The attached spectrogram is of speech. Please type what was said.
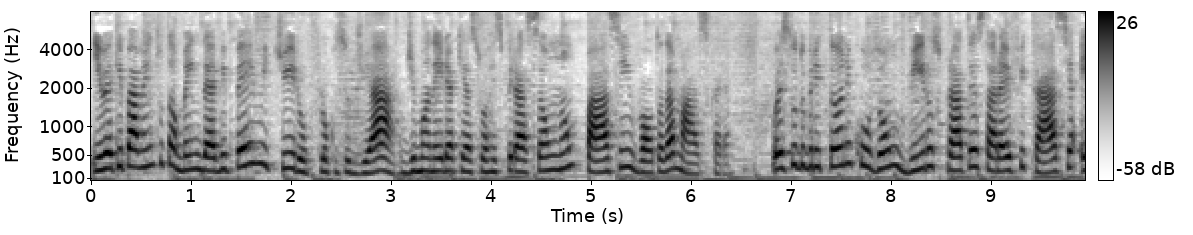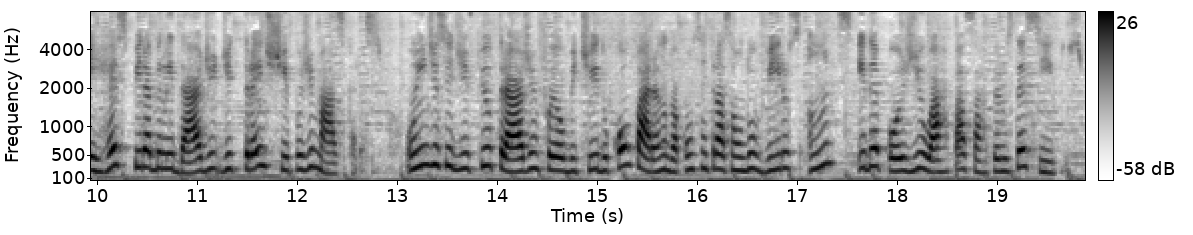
E o equipamento também deve permitir o fluxo de ar de maneira que a sua respiração não passe em volta da máscara. O estudo britânico usou um vírus para testar a eficácia e respirabilidade de três tipos de máscaras. O índice de filtragem foi obtido comparando a concentração do vírus antes e depois de o ar passar pelos tecidos.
